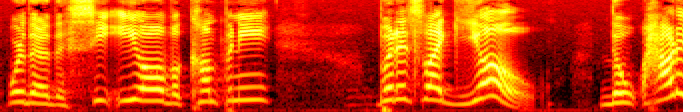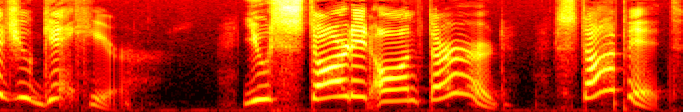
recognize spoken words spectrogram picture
where they're the CEO of a company, but it's like, "Yo, the how did you get here? You started on third. Stop it.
